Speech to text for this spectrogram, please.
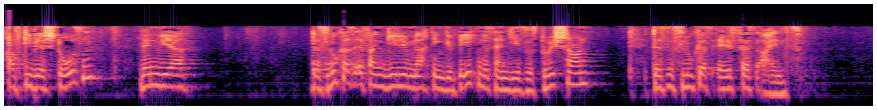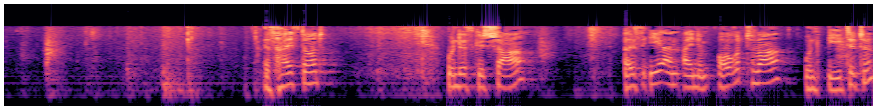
auf die wir stoßen, wenn wir das Lukas-Evangelium nach den Gebeten des Herrn Jesus durchschauen, das ist Lukas 11, Vers 1. Es heißt dort, und es geschah, als er an einem Ort war und betete,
